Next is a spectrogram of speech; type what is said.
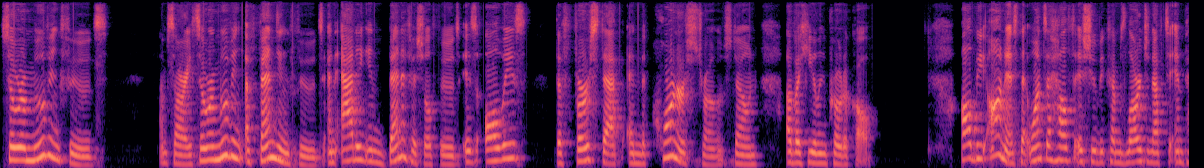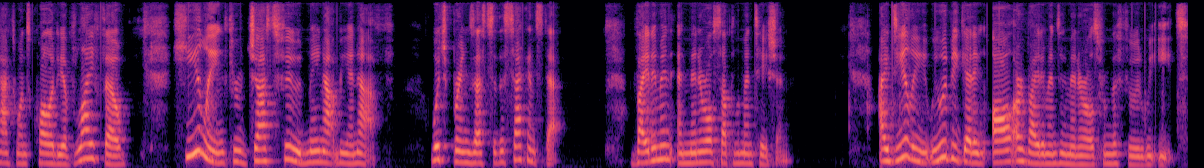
So removing foods, I'm sorry, so removing offending foods and adding in beneficial foods is always the first step and the cornerstone of a healing protocol. I'll be honest that once a health issue becomes large enough to impact one's quality of life, though, healing through just food may not be enough, which brings us to the second step, vitamin and mineral supplementation. Ideally, we would be getting all our vitamins and minerals from the food we eat.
